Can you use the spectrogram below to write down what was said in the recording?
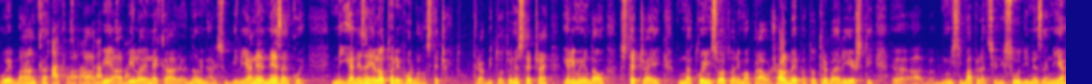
ovo je banka, Atlas a, Atlas a, a bilo je neka, novinari su bili, ja ne, ne znam koji, ja ne znam je li otvoren formalno stečaj tu treba biti otvoren stečaj, jer imaju onda stečaj na kojim se otvara ima pravo žalbe, pa to treba riješiti, eh, mislim, apelacijoni sud i ne znam nija,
